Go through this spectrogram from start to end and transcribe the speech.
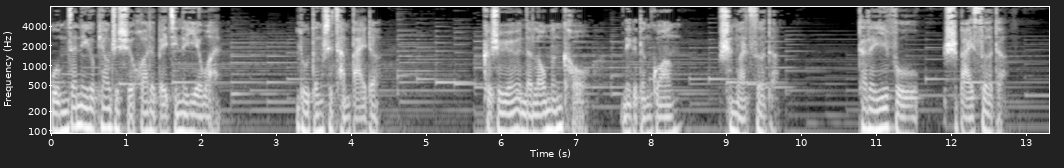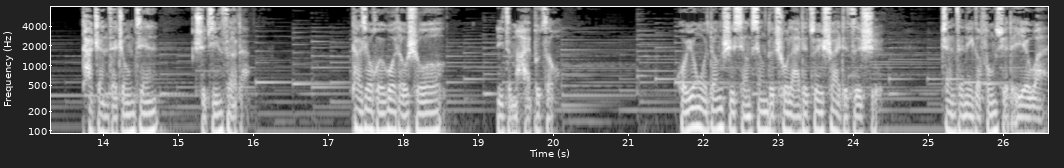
我们在那个飘着雪花的北京的夜晚，路灯是惨白的，可是远远的楼门口那个灯光是暖色的。他的衣服是白色的，他站在中间是金色的。他就回过头说。你怎么还不走？我用我当时想象得出来的最帅的姿势，站在那个风雪的夜晚，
